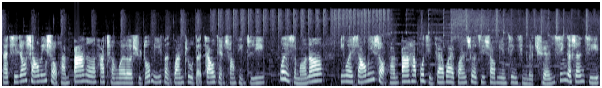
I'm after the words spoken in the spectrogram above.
那其中小米手环八呢，它成为了许多米粉关注的焦点商品之一。为什么呢？因为小米手环八它不仅在外观设计上面进行了全新的升级，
